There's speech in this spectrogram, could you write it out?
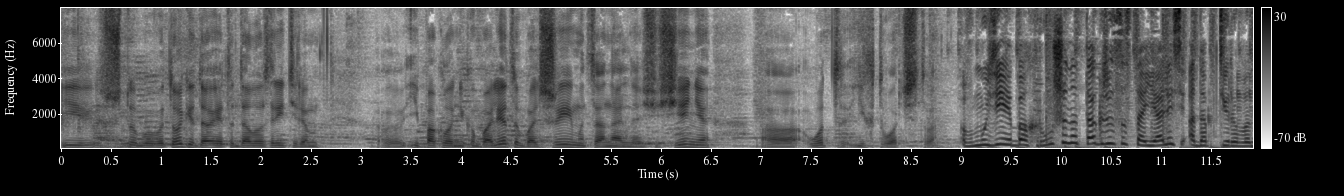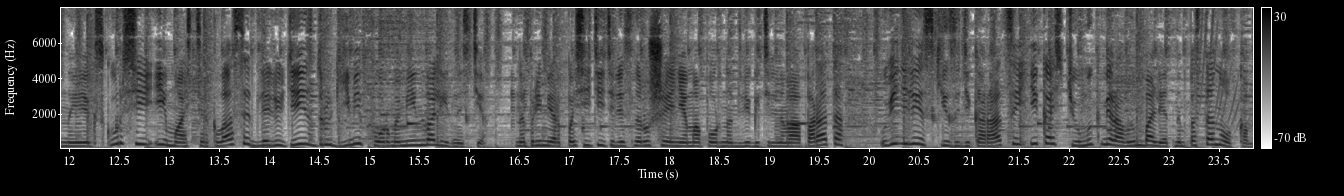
И чтобы в итоге да, это дало зрителям э, и поклонникам балета большие эмоциональные ощущения – от их творчества. В музее Бахрушина также состоялись адаптированные экскурсии и мастер-классы для людей с другими формами инвалидности. Например, посетители с нарушением опорно-двигательного аппарата увидели эскизы декораций и костюмы к мировым балетным постановкам.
